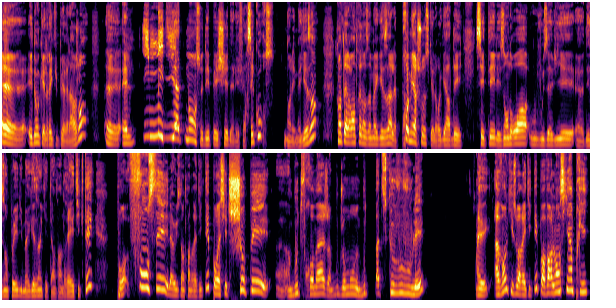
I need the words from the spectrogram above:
Euh, et donc elle récupérait l'argent, euh, elle immédiatement se dépêchait d'aller faire ses courses dans les magasins. Quand elle rentrait dans un magasin, la première chose qu'elle regardait, c'était les endroits où vous aviez des employés du magasin qui étaient en train de réétiqueter, pour foncer là où ils sont en train de réétiqueter, pour essayer de choper un bout de fromage, un bout de jambon, un bout de pâte, ce que vous voulez, avant qu'il soit réétiqueté pour avoir l'ancien prix.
